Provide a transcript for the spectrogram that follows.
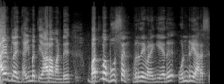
ஆயிரத்தி தொள்ளாயிரத்தி ஐம்பத்தி ஆறாம் ஆண்டு பத்மபூஷன் விருதை வழங்கியது ஒன்றிய அரசு.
